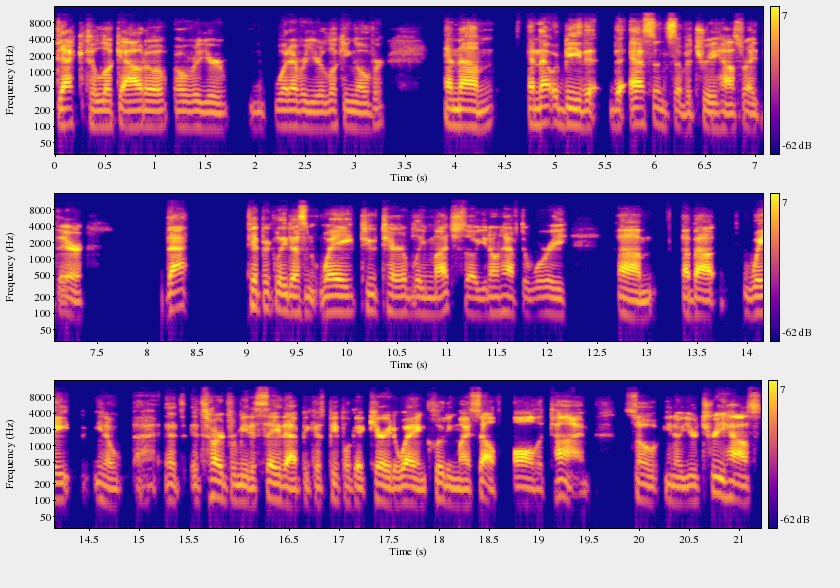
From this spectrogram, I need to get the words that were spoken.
deck to look out o- over your whatever you're looking over. And um and that would be the the essence of a treehouse right there. That typically doesn't weigh too terribly much, so you don't have to worry um, about weight. You know, uh, it's it's hard for me to say that because people get carried away, including myself, all the time. So you know, your treehouse,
